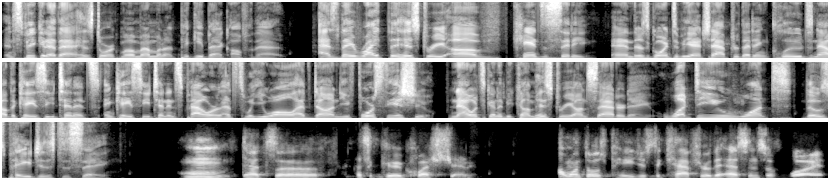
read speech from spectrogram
And speaking of that historic moment, I'm going to piggyback off of that. As they write the history of Kansas City, and there's going to be a chapter that includes now the KC Tenants and KC Tenants Power. That's what you all have done. You forced the issue. Now it's going to become history on Saturday. What do you want those pages to say? Mm, that's a that's a good question. I want those pages to capture the essence of what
